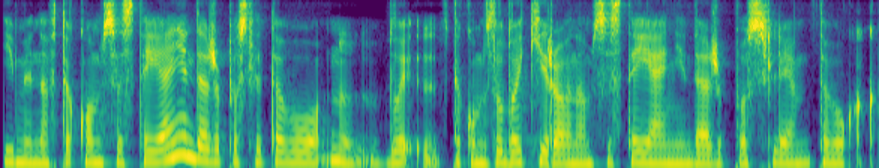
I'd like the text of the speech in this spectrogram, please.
именно в таком состоянии, даже после того, ну, в таком заблокированном состоянии, даже после того, как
